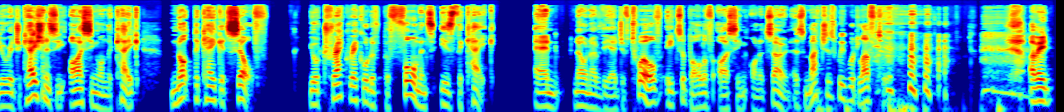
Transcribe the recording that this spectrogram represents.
your education is the icing on the cake, not the cake itself. Your track record of performance is the cake. And no one over the age of 12 eats a bowl of icing on its own, as much as we would love to. I mean,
